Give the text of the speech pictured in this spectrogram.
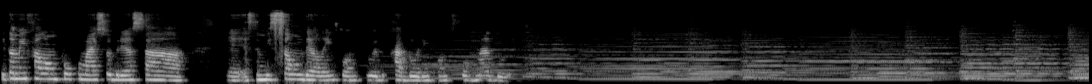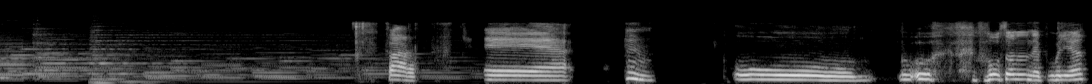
E também falar um pouco mais sobre essa, é, essa missão dela enquanto educadora, enquanto formadora. Claro. É, o, o, voltando né, para o Julian,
